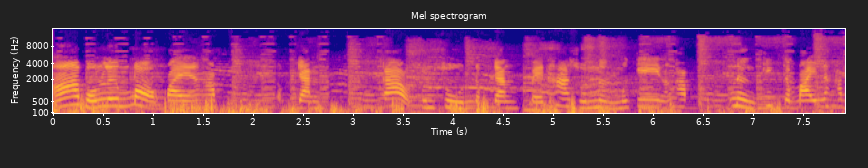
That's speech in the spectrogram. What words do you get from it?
อ๋อผมลืมบอกไปนะครับดอกจัน900ดอกจัน8501 เมื่อกี้นะครับ1กิกะไบต์นะครับ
